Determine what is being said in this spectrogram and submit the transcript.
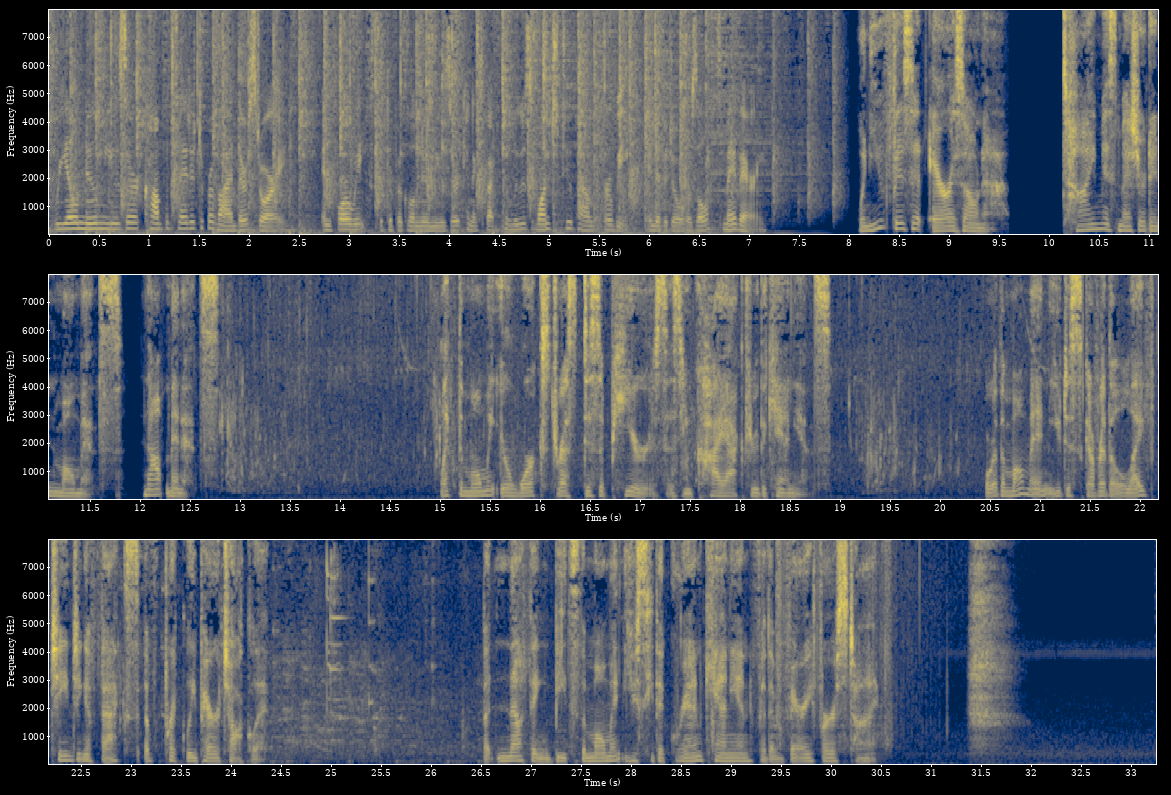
Real Noom user compensated to provide their story. In four weeks, the typical Noom user can expect to lose one to two pounds per week. Individual results may vary. When you visit Arizona, time is measured in moments, not minutes. Like the moment your work stress disappears as you kayak through the canyons or the moment you discover the life changing effects of prickly pear chocolate. But nothing beats the moment you see the Grand Canyon for the very first time.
